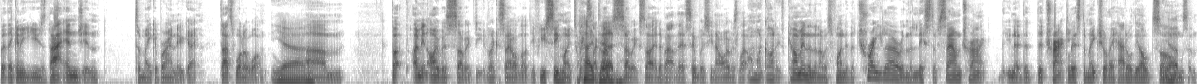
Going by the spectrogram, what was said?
but they're going to use that engine to make a brand new game. That's what I want. Yeah. Um, but I mean, I was so like I say, if you see my tweets, I like I was so excited about this. It was, you know, I was like, oh my god, it's coming, and then I was finding the trailer and the list of soundtrack, you know, the the track list to make sure they had all the old songs and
